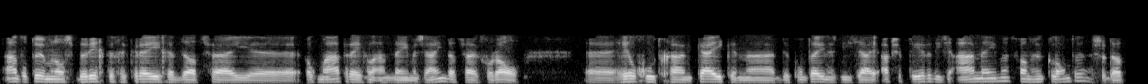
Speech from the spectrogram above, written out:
aantal terminals berichten gekregen dat zij uh, ook maatregelen aan het nemen zijn. Dat zij vooral uh, heel goed gaan kijken naar de containers die zij accepteren, die ze aannemen van hun klanten. Zodat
